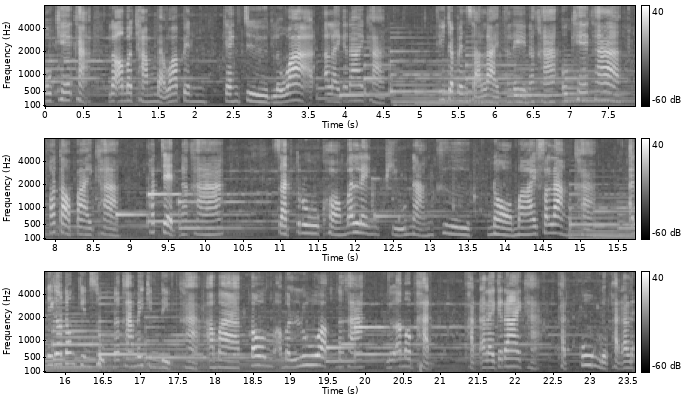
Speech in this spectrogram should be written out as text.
โอเคค่ะ เราเอามาทำแบบว่าเป็น กงจืดหรือว่าอะไรก็ได้ค่ะ ที่จะเป็นสาหร่ายทะเลนะคะ โอเคค่ะ ข้อต่อไปค่ะ ข้อ 7 นะคะศัตรูของมะเร็งผิวหนังคือหน่อไม้ฝรั่งค่ะ อันนี้ก็ต้องกินสุกนะคะ ไม่กินดิบค่ะ เอามาต้ม เอามาลวกนะคะ หรือเอามาผัด ผัดอะไรก็ได้ค่ะ ผัดกุ้งหรือผัดอะไร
